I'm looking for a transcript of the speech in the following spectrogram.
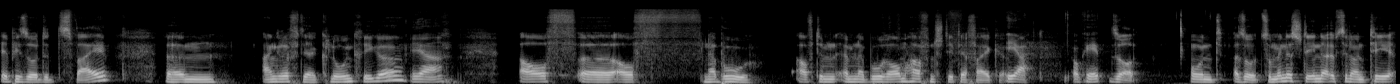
Episode 2, ähm, Angriff der Klonkrieger Ja. auf, äh, auf Naboo. Auf dem im Naboo-Raumhafen steht der Falke. Ja. Okay. So. Und also zumindest stehen da YT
